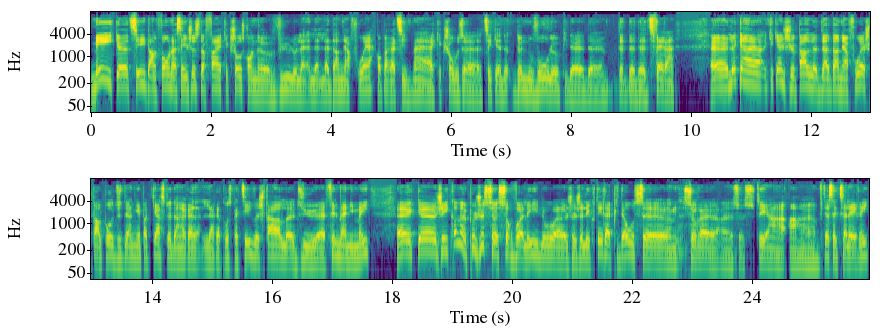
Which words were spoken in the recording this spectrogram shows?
mais que, dans le fond, on essaie juste de faire quelque chose qu'on a vu la, dernière fois, comparativement à quelque chose euh, de, de, nouveau, puis de, différent. Euh, là, quand, je parle de la dernière fois, je parle pas du dernier podcast dans la rétrospective, je parle du euh, film animé. Euh, que j'ai comme un peu juste survolé. Là, je, l'ai écouté rapidos sur, en, vitesse accélérée.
